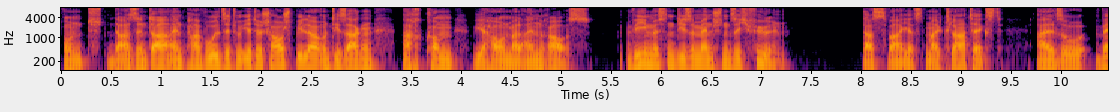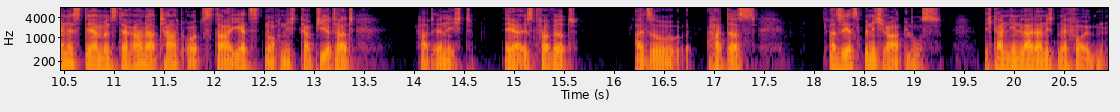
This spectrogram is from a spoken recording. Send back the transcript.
Und da sind da ein paar wohlsituierte Schauspieler und die sagen, ach komm, wir hauen mal einen raus. Wie müssen diese Menschen sich fühlen? Das war jetzt mal Klartext. Also, wenn es der Münsteraner Tatortstar jetzt noch nicht kapiert hat, hat er nicht. Er ist verwirrt. Also hat das. Also jetzt bin ich ratlos. Ich kann Ihnen leider nicht mehr folgen.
